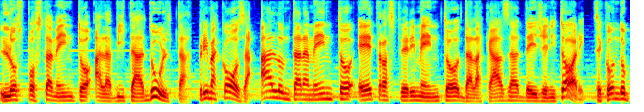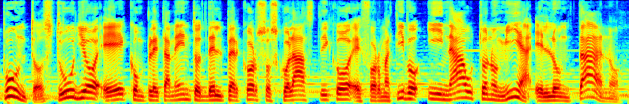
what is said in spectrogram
lo spostamento alla vita adulta. Prima cosa, allontanamento e trasferimento dalla casa dei genitori. Secondo punto, studio e completamento del percorso scolastico e formativo in autonomia e lontano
